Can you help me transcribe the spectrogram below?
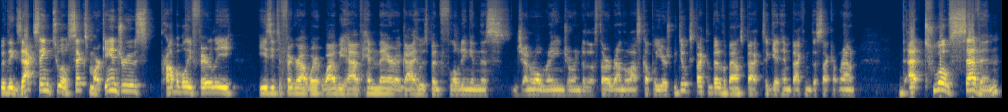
With the exact same 206, Mark Andrews, probably fairly easy to figure out where why we have him there, a guy who's been floating in this general range or into the third round the last couple years. We do expect a bit of a bounce back to get him back into the second round. At 207,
